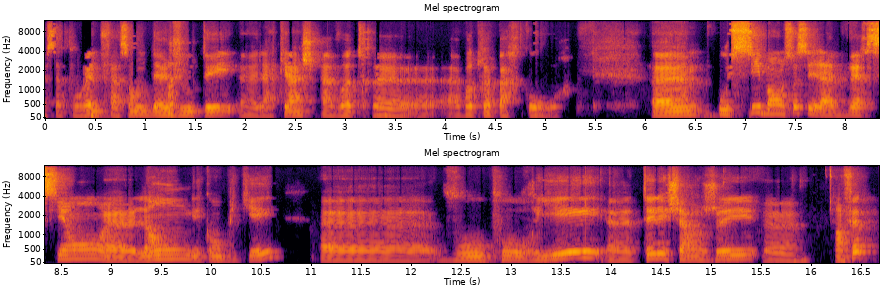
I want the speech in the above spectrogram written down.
ça pourrait être une façon d'ajouter la cache à votre, à votre parcours. Aussi, bon, ça c'est la version longue et compliquée. Euh, vous pourriez euh, télécharger, euh, en fait,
